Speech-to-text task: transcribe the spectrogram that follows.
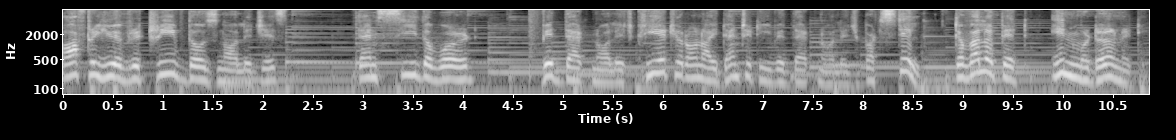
after you have retrieved those knowledges, then see the word with that knowledge, create your own identity with that knowledge, but still develop it in modernity.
